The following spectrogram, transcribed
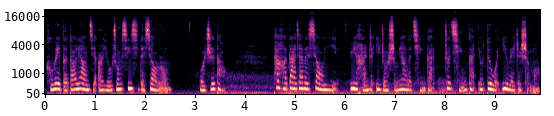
和为得到谅解而由衷欣喜的笑容。我知道，他和大家的笑意。蕴含着一种什么样的情感？这情感又对我意味着什么？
